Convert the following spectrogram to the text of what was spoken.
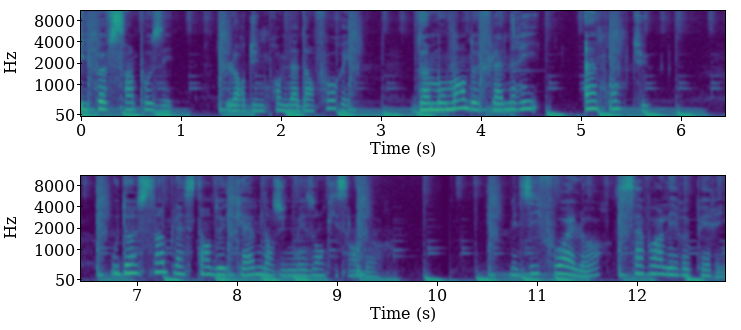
Ils peuvent s'imposer lors d'une promenade en forêt, d'un moment de flânerie impromptu ou d'un simple instant de calme dans une maison qui s'endort. Mais il faut alors savoir les repérer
